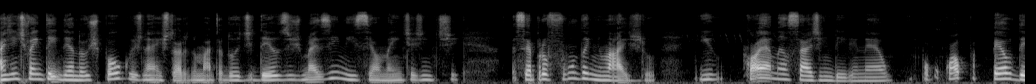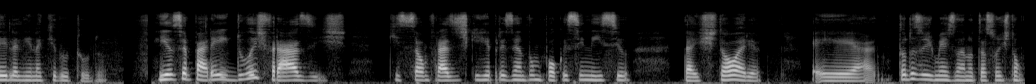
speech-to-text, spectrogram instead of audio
A gente vai entendendo aos poucos, né, a história do matador de deuses, mas inicialmente a gente se aprofunda em Laszlo. E qual é a mensagem dele, né? Qual o papel dele ali naquilo tudo? E eu separei duas frases que são frases que representam um pouco esse início da história é, todas as minhas anotações estão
